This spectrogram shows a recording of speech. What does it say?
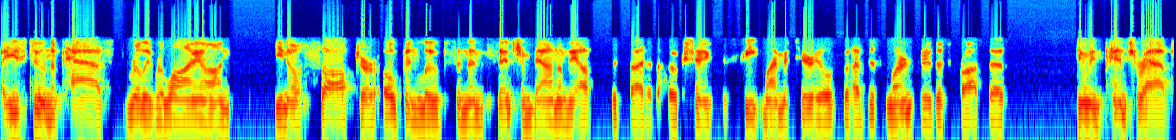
I used to in the past really rely on you know, soft or open loops and then cinch them down on the opposite side of the hook shank to seat my materials. But I've just learned through this process doing pinch wraps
